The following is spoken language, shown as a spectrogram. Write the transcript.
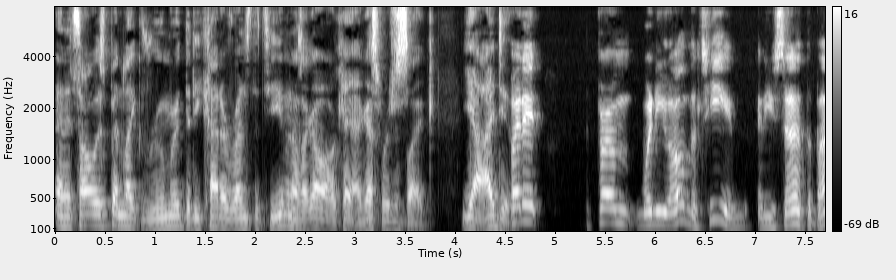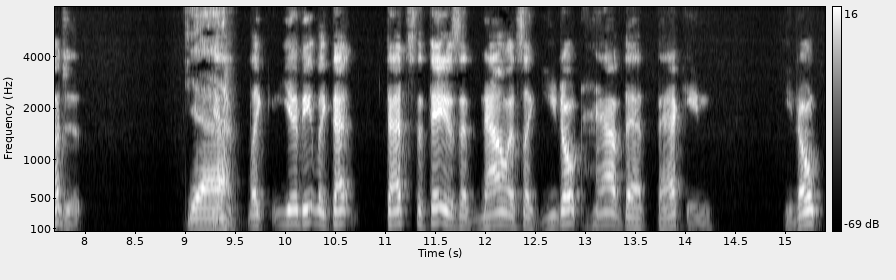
and it's always been like rumored that he kind of runs the team. And I was like, oh, okay, I guess we're just like, yeah, I do. But it from when you own the team and you set out the budget. yeah, Yeah. Like you know what I mean? Like that that's the thing is that now it's like you don't have that backing. You don't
